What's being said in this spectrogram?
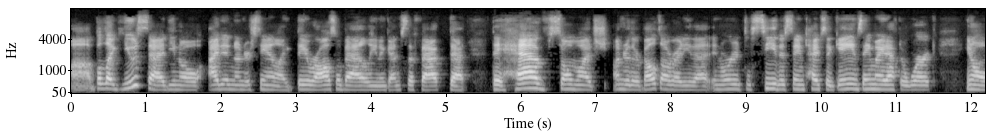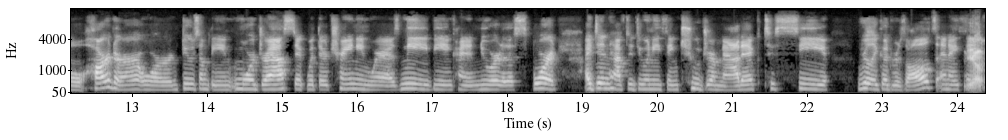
Uh, but like you said, you know, I didn't understand like they were also battling against the fact that they have so much under their belt already that in order to see the same types of gains, they might have to work, you know, harder or do something more drastic with their training. Whereas me being kind of newer to the sport, I didn't have to do anything too dramatic to see really good results. And I think yeah.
